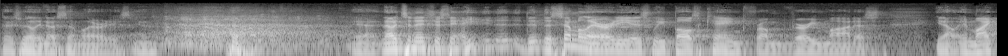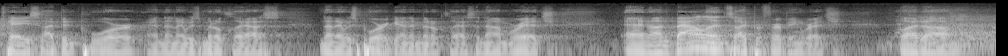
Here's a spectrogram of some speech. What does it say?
there's really no similarities. You know. yeah. No, it's an interesting. He, the, the similarity is we both came from very modest. You know, in my case, I've been poor, and then I was middle class, and then I was poor again and middle class, and now I'm rich. And on balance, I prefer being rich, but. Um,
